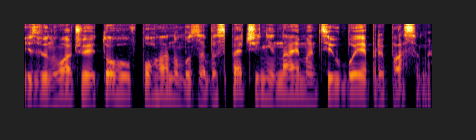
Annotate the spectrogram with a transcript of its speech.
і звинувачує того в поганому забезпеченні найманців боєприпасами.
